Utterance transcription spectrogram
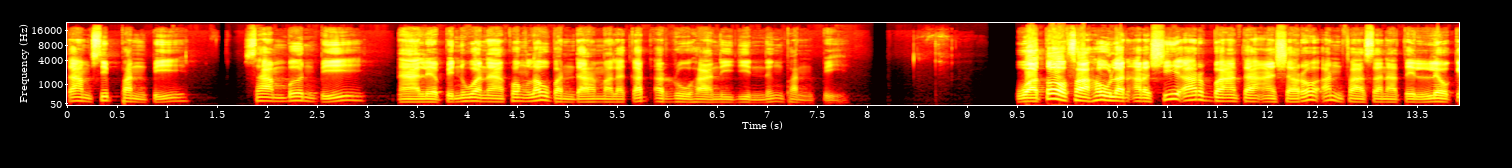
สามสิบพันปีสามเบิ้นปี นาเหลือเป็นหัวหน้าของเล่าบรรดามาลากัดอรูฮานียินหนึ่งพันปีวาโตฟาฮูลันอารชีอารบาตาอาชารออันฟาสนาติลเลวเก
